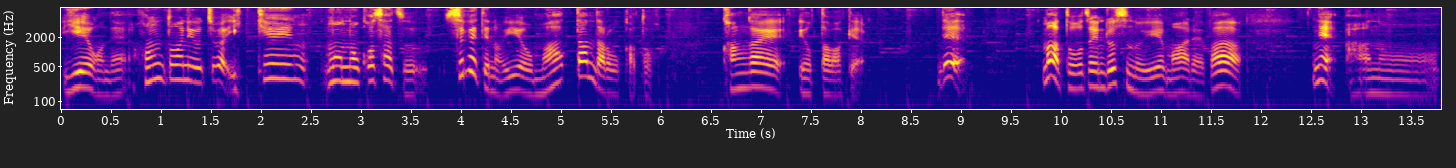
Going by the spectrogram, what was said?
家をね本当にうちは一軒も残さず全ての家を回ったんだろうかと考えよったわけ。でまあ当然留守の家もあればねあの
